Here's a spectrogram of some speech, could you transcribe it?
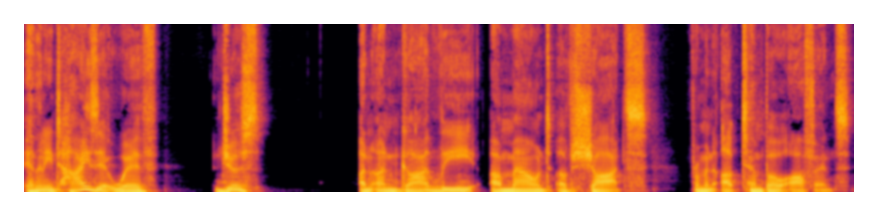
and then he ties it with just an ungodly amount of shots from an up tempo offense.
